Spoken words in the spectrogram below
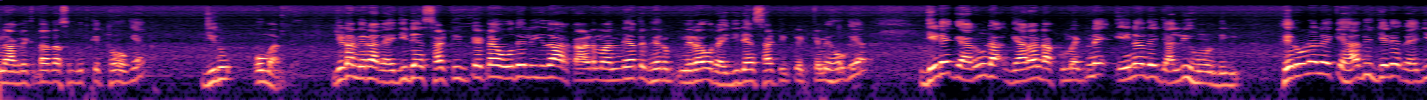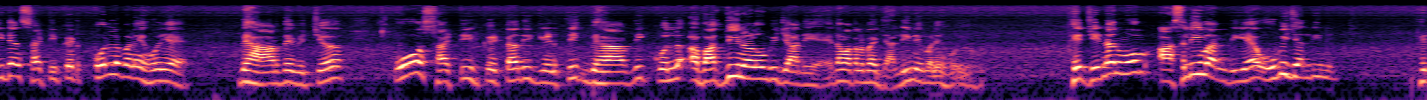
ਨਾਗਰਿਕਤਾ ਦਾ ਸਬੂਤ ਕਿੱਥੋਂ ਹੋ ਗਿਆ? ਜਿਹਨੂੰ ਉਹ ਮੰਨਦੇ ਜਿਹੜਾ ਮੇਰਾ ਰੈਜ਼ੀਡੈਂਸ ਸਰਟੀਫਿਕੇਟ ਹੈ, ਉਹਦੇ ਲਈ ਆਧਾਰ ਕਾਰਡ ਮੰਨਦੇ ਆ ਤੇ ਫਿਰ ਮੇਰਾ ਉਹ ਰੈਜ਼ੀਡੈਂਸ ਸਰਟੀਫਿਕੇਟ ਕਿਵੇਂ ਹੋ ਗਿਆ? ਜਿਹੜੇ 11 ਡਾ- 11 ਡਾਕੂਮੈਂਟ ਨੇ, ਇਹਨਾਂ ਦੇ ਜਾਲੀ ਹੋਣ ਦੀ ਵੀ। ਫਿਰ ਉਹਨਾਂ ਨੇ ਕਿਹਾ ਵੀ ਜਿਹੜੇ ਰੈਜ਼ੀਡੈਂਸ ਸਰਟੀਫਿਕੇਟ ਕੁੱਲ ਬਣੇ ਹੋਏ ਹੈ ਬਿਹਾਰ ਦੇ ਵਿੱਚ, ਉਹ ਸਰਟੀਫਿਕੇਟਾਂ ਦੀ ਗਿਣਤੀ ਬਿਹਾਰ ਦੀ ਕੁੱਲ ਆਬਾਦੀ ਨਾਲੋਂ ਵੀ ਜ਼ਿਆਦਾ ਹੈ ਇਹਦਾ ਮਤਲਬ ਹੈ ਜਾਲੀ ਨੇ ਬਣੇ ਹੋਏ ਉਹ। ਫਿਰ ਜਿਨ੍ਹਾਂ ਨੂੰ ਉਹ ਅਸਲੀ ਮੰਨਦੀ ਹੈ ਉਹ ਵੀ ਜਾਲੀ ਨੇ। ਫਿਰ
